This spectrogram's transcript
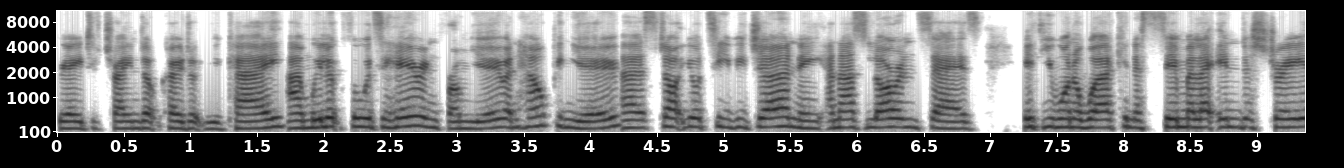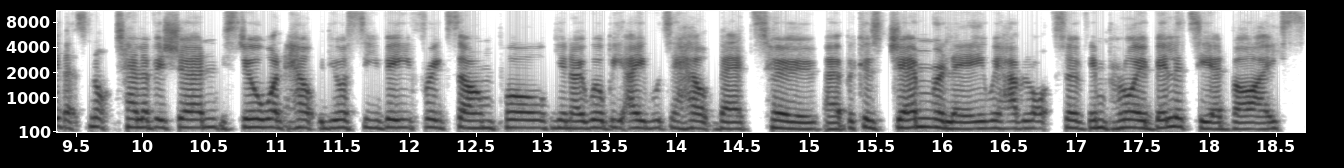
creativetrain.co.uk. And we look forward to hearing from you and helping you uh, start your TV journey. And as Lauren says, if you want to work in a similar industry that's not television, you still want help with your CV, for example, you know, we'll be able to help there too. Uh, because generally, we have lots of employability advice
